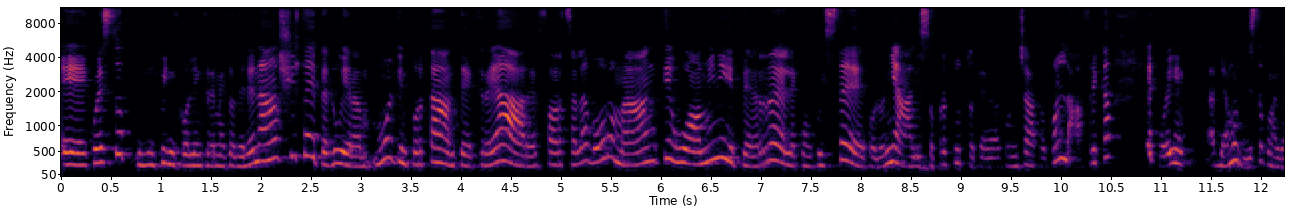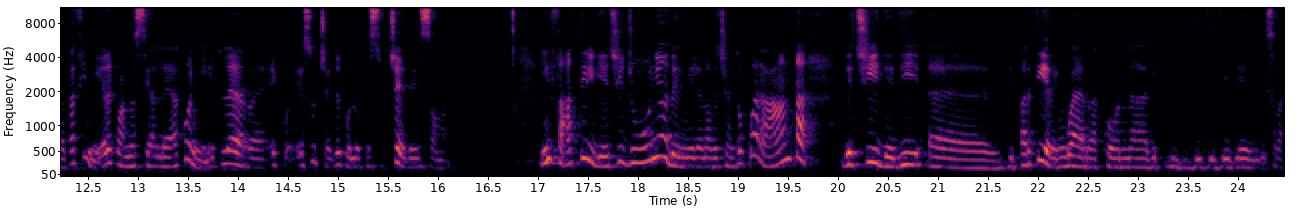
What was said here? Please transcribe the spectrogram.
E questo mm, quindi con l'incremento delle nascite, per lui era molto importante creare forza lavoro, ma anche uomini per le conquiste coloniali, soprattutto che aveva cominciato con l'Africa, e poi abbiamo visto come è andata a finire quando si allea con Hitler e, e succede quello che succede, insomma. Infatti il 10 giugno del 1940 decide di, eh, di partire in guerra con, di, di, insomma,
